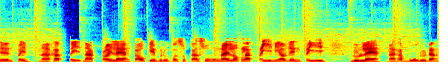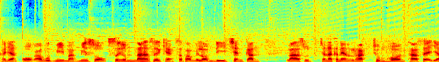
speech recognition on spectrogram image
เดินเป็นนะครับเตะหนักต่อยแรงเก๋าเกมกระดูกประสบการณ์สูงวงในล็อกลัดตีเหนียวเด้งตีรุนแรงนะครับบูดูดังขยันออกอาวุธมีหมัดมีศอกเสริมหน้าเสือแข็งสภาพแวดล้อมดีเช่นกัน ล่าสุดชนะคะแนนรักชุมพรท่าแซยา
